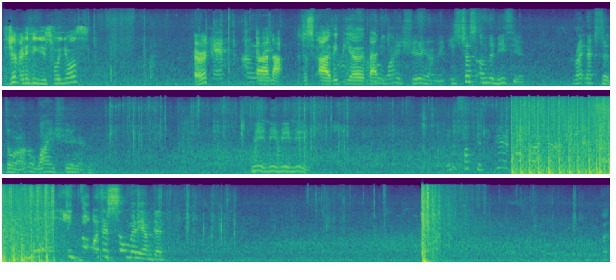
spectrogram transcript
Did you have anything useful in yours? Eric? Okay, I'm Uh, gonna. nah. Just uh, I VPO don't know bandage. why he's shooting at me. He's just underneath you. Right next to the door. I don't know why he's shooting at me. Me, me, me, me. Where the fuck did... Oh, there's so many, I'm dead. What?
